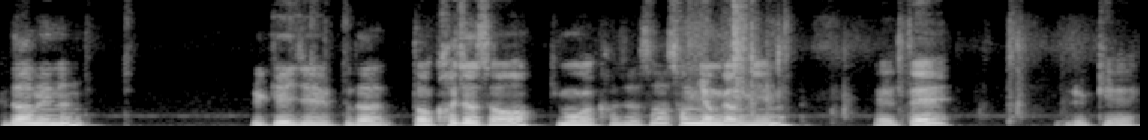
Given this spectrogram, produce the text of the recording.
그 다음에는 이렇게 이제 보다 더 커져서 규모가 커져서 성령 강림 때 이렇게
